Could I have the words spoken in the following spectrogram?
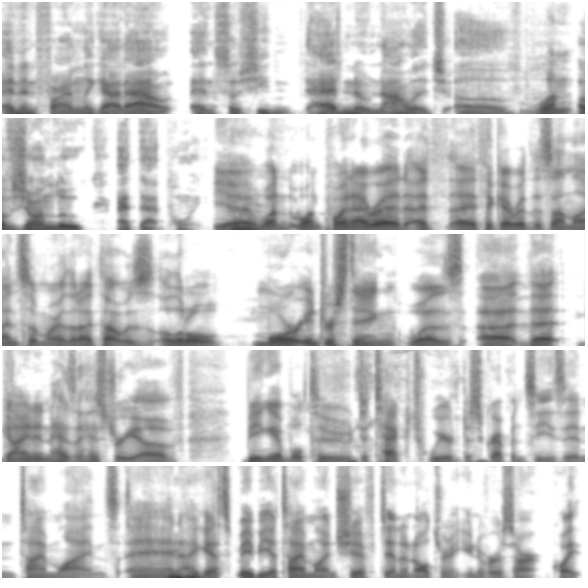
and then finally got out. And so she had no knowledge of one of Jean Luc at that point. Yeah, mm. one one point I read. I th- I think I read this online somewhere that I thought was a little more interesting was uh, that Guinan has a history of being able to detect weird discrepancies in timelines and mm-hmm. i guess maybe a timeline shift and an alternate universe aren't quite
